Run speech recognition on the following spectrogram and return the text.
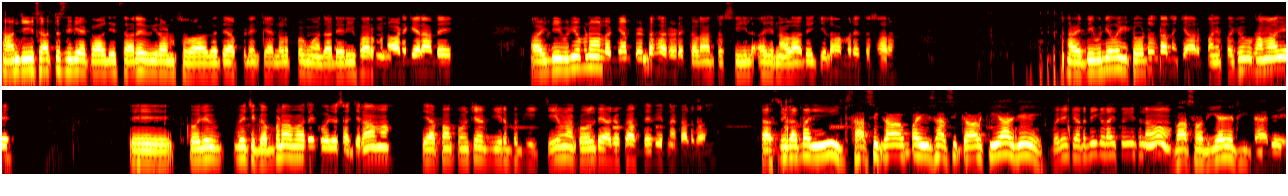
ਹਾਂਜੀ ਸਤਿ ਸ੍ਰੀ ਅਕਾਲ ਜੀ ਸਾਰੇ ਵੀਰਾਂ ਨੂੰ ਸਵਾਗਤ ਹੈ ਆਪਣੇ ਚੈਨਲ ਭਗਵਾਨ ਦਾ ਡੇਰੀ ਫਾਰਮ 911 ਤੇ। ਅੱਜ ਦੀ ਵੀਡੀਓ ਬਣਾਉਣ ਲੱਗਿਆ ਪਿੰਡ ਹਰੜ ਕਲਾਂ ਤਹਿਸੀਲ ਅਜਨਾਲਾ ਦੇ ਜ਼ਿਲ੍ਹਾ ਅੰਮ੍ਰਿਤਸਰ। ਅੱਜ ਦੀ ਵੀਡੀਓ ਵਿੱਚ ਟੋਟਲ ਤੁਹਾਨੂੰ ਚਾਰ ਪੰਜ ਪਸ਼ੂ ਵਿਖਾਵਾਂਗੇ ਤੇ ਕੁਝ ਵਿੱਚ ਗੱਭਣਾ ਵਾ ਤੇ ਕੁਝ ਸੱਜਣਾ ਵਾ ਤੇ ਆਪਾਂ ਪਹੁੰਚੇ ਵੀਰ ਬਗੀਚੇ ਉਹਨਾਂ ਕੋਲ ਤੇ ਆਜੋ ਕਰਦੇ ਵੀਰ ਨਾਲ ਗੱਲਬਾਤ। ਸਤਿ ਸ੍ਰੀ ਅਕਾਲ ਭਾਜੀ। ਸਤਿ ਸ਼੍ਰੀ ਅਕਾਲ ਭਾਈ ਸਤਿ ਸ਼੍ਰੀ ਅਕਾਲ ਕੀ ਹਾਲ ਜੀ? ਵਧੀਆ ਚੜ੍ਹਦੀ ਕਲਾ ਤੁਸੀਂ ਸੁਣਾਓ? ਬਸ ਵਧੀਆ ਜੀ ਠੀਕ ਠਾਕ ਜੀ।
